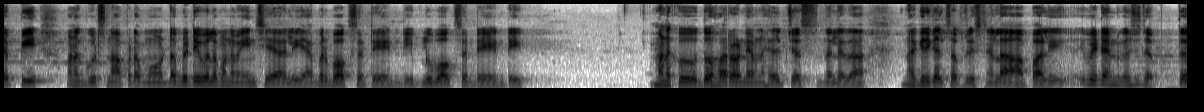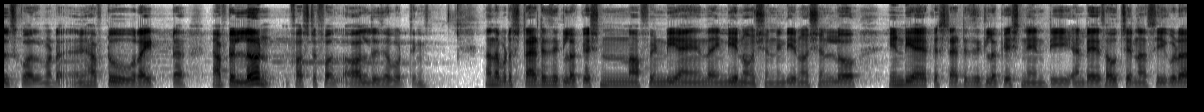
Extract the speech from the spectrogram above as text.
చెప్పి మన గూడ్స్ ఆపడము డబ్ల్యూటీవీలో మనం ఏం చేయాలి యాంబర్ బాక్స్ అంటే ఏంటి బ్లూ బాక్స్ అంటే ఏంటి మనకు దోహా రౌండ్ ఏమైనా హెల్ప్ చేస్తుందా లేదా? అగ్రికల్చర్ సబ్సిడీస్ని ఎలా ఆపాలి? వీటన్ని గురించి తెలుసుకోవాలన్నమాట. You have to write you have to learn first of all all these about things దాంతోపాటు strategic location of India in the Indian Ocean Indian ఓషన్లో ఇండియా యొక్క స్ట్రాటజిక్ లొకేషన్ ఏంటి? అంటే సౌత్ చైనా సీ కూడా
